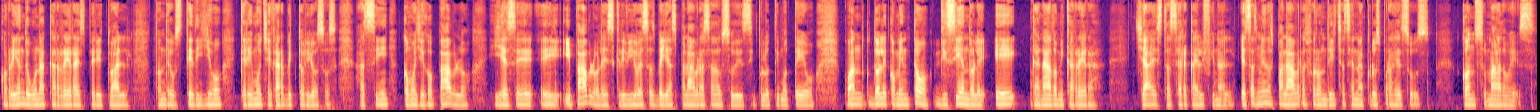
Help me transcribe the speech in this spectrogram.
corriendo una carrera espiritual donde usted y yo queremos llegar victoriosos, así como llegó Pablo y y Pablo le escribió esas bellas palabras a su discípulo Timoteo cuando le comentó diciéndole he ganado mi carrera ya está cerca el final. Esas mismas palabras fueron dichas en la cruz por Jesús. Consumado es.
